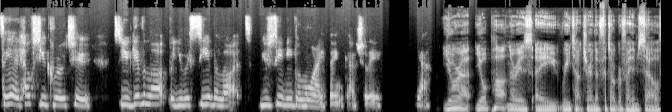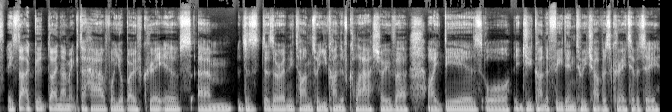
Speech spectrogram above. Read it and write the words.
so yeah, it helps you grow too. So you give a lot, but you receive a lot. You receive even more, I think, actually. Yeah. Your uh, your partner is a retoucher and a photographer himself. Is that a good dynamic to have where you're both creatives? Um, does does there any times where you kind of clash over ideas, or do you kind of feed into each other's creativity?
